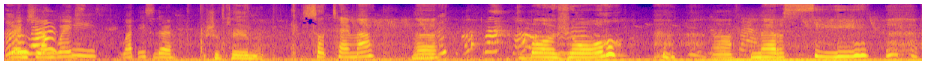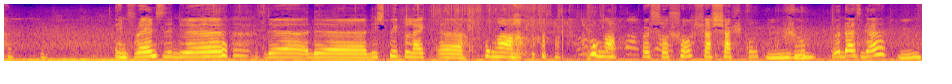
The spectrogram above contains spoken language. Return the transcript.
French language, what is the Je t'aime. Sotema? Uh, bonjour. Uh, merci. In French, the the the they speak like uh, punga, punga, persosho, shashashko, shu. What does that? Mm.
